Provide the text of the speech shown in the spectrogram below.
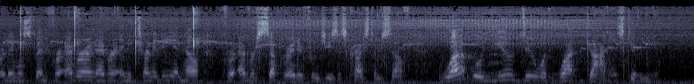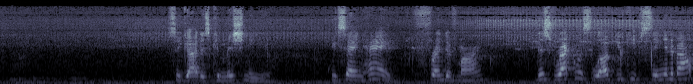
or they will spend forever and ever in eternity in hell, forever separated from Jesus Christ Himself. What will you do with what God has given you? See, God is commissioning you. He's saying, hey, friend of mine, this reckless love you keep singing about,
